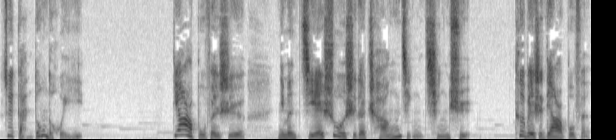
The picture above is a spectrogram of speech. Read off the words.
最感动的回忆。第二部分是你们结束时的场景情绪，特别是第二部分，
